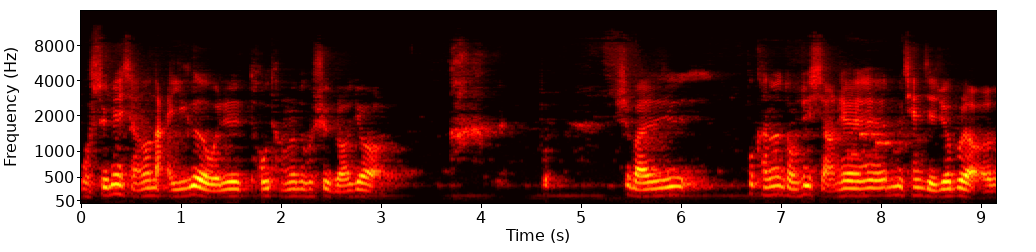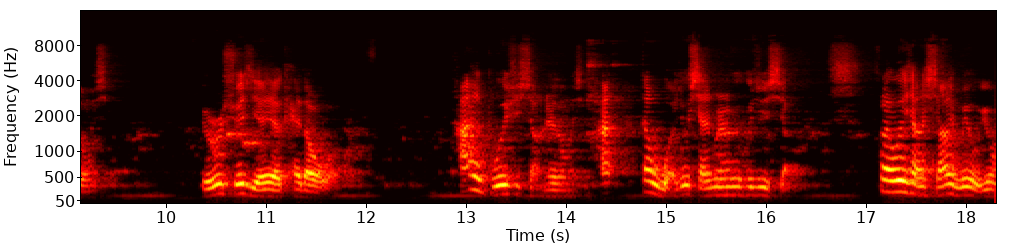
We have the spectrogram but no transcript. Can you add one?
我随便想到哪一个，我这头疼的都会睡不着觉，是吧？不可能总去想这些目前解决不了的东西。有时候学姐也开导我，她也不会去想这些东西，她但我就闲着没事会去想。后来我一想，想也没有用，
